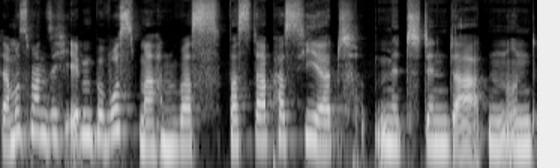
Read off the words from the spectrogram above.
da muss man sich eben bewusst machen, was, was da passiert mit den Daten. Und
